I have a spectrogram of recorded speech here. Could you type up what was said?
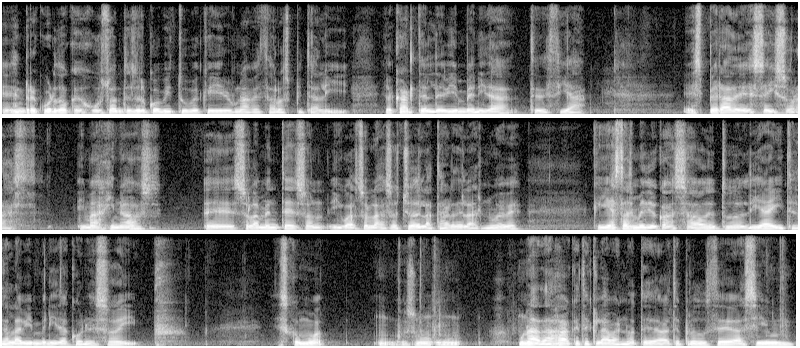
Eh, recuerdo que justo antes del COVID tuve que ir una vez al hospital y el cartel de bienvenida te decía espera de seis horas. Imaginaos, eh, solamente son, igual son las 8 de la tarde, las 9, que ya estás medio cansado de todo el día y te dan la bienvenida con eso y es como pues una daga que te clava, ¿no? Te, te produce así un...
